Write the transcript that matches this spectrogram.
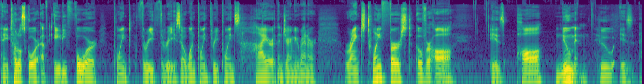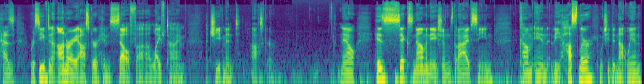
and a total score of 84.33. So 1.3 points higher than Jeremy Renner. Ranked 21st overall is Paul Newman, who is has received an honorary Oscar himself, uh, a lifetime achievement Oscar. Now, his six nominations that I've seen come in The Hustler, which he did not win,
